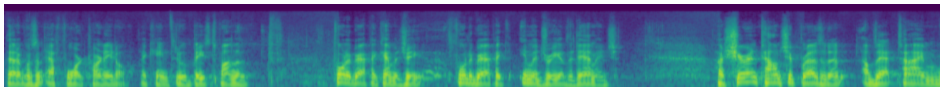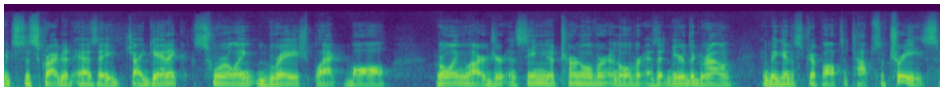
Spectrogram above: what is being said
that it was an F4 tornado that came through based upon the photographic imagery, photographic imagery of the damage. A Sharon Township resident of that time, which described it as a gigantic, swirling, grayish-black ball, growing larger and seeming to turn over and over as it neared the ground and begin to strip off the tops of trees.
